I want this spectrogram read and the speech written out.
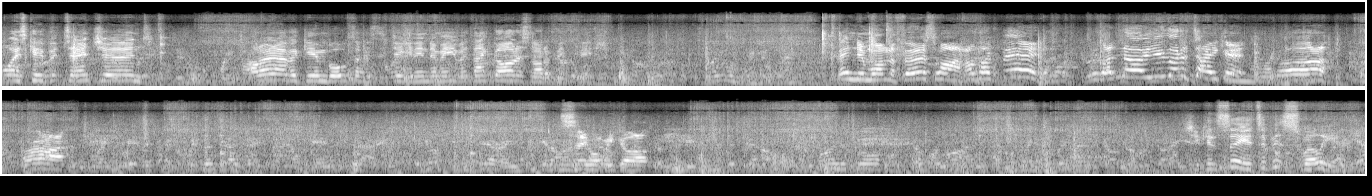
Always keep it tensioned. I don't have a gimbal, so this is digging into me, but thank God it's not a big fish. Ben didn't want the first one. I was like, Ben! He was like, no, you gotta take it. Uh, I'm oh, alright. Let's see what we got. As you can see, it's a bit swelly out here.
